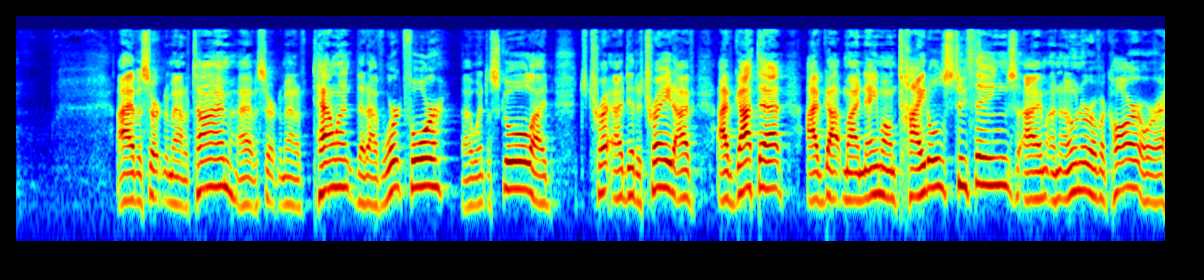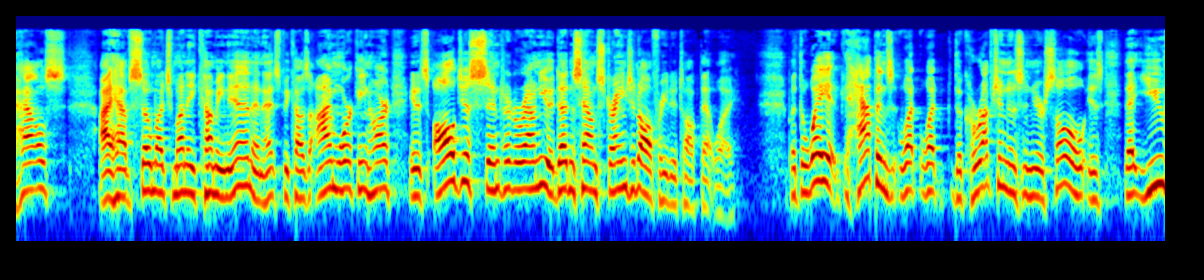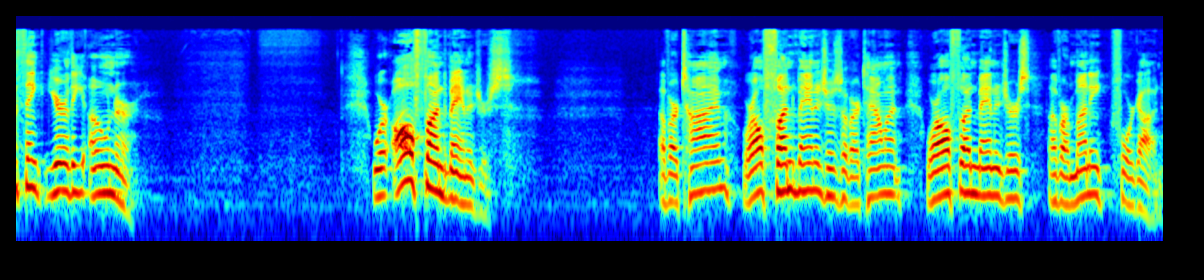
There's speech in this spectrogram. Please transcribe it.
I have a certain amount of time, I have a certain amount of talent that I've worked for. I went to school, I, tra- I did a trade, I've, I've got that. I've got my name on titles to things. I'm an owner of a car or a house. I have so much money coming in, and it's because I'm working hard. And it's all just centered around you. It doesn't sound strange at all for you to talk that way. But the way it happens, what, what the corruption is in your soul, is that you think you're the owner. We're all fund managers of our time. We're all fund managers of our talent. We're all fund managers of our money for God.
